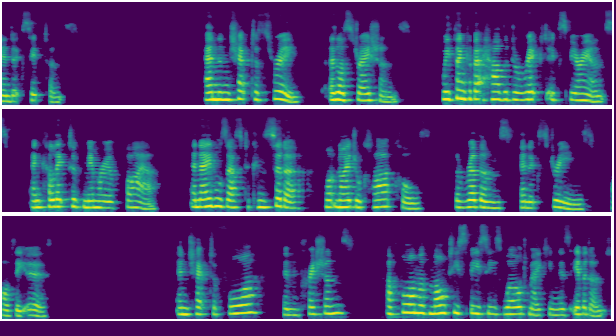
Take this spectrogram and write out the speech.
and acceptance. And in chapter three, illustrations, we think about how the direct experience and collective memory of fire enables us to consider what Nigel Clark calls the rhythms and extremes of the earth. In chapter four, impressions, a form of multi species world making is evident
